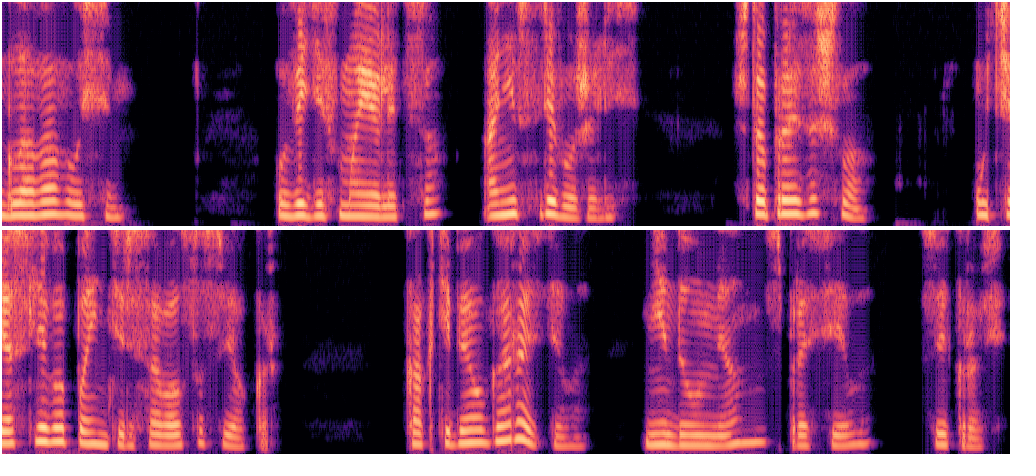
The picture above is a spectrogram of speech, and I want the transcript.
Глава 8. Увидев мое лицо, они встревожились. Что произошло? Участливо поинтересовался свекор. Как тебя угораздило? Недоуменно спросила свекровь.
